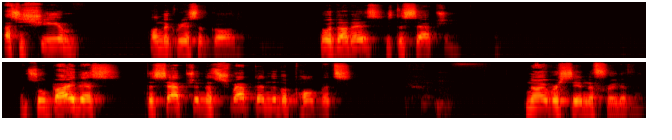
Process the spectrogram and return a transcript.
That's a shame on the grace of God. You know what that is? It's deception. And so by this deception that swept into the pulpits, now we're seeing the fruit of it.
